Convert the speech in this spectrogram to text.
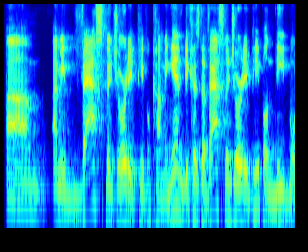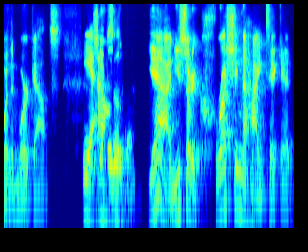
Um, I mean, vast majority of people coming in because the vast majority of people need more than workouts. Yeah, so, absolutely. Yeah. And you started crushing the high ticket.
